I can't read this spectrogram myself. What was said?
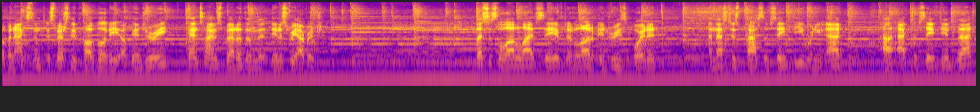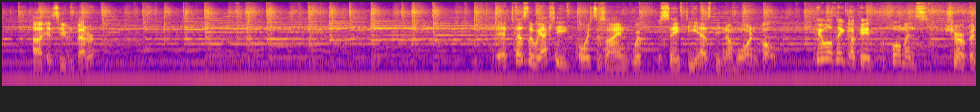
of an accident, especially the probability of injury, 10 times better than the industry average. That's just a lot of lives saved and a lot of injuries avoided. And that's just passive safety. When you add uh, active safety into that, uh, it's even better. At Tesla, we actually always design with safety as the number one goal. People think, okay, performance, sure, but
